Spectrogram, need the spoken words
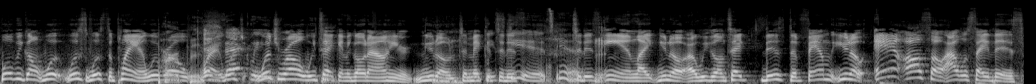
what we going what, what's what's the plan? What road Purpose. right? Exactly. Which, which road we taking to go down here? You know to make it to this kids, yeah. to this end. Like you know are we gonna take this the family? You know and also I will say this,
